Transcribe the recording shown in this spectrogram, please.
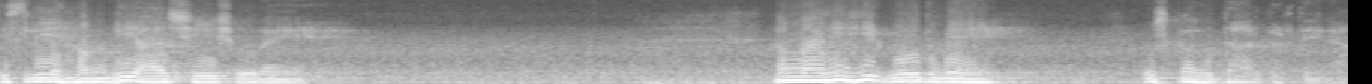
इसलिए हम भी आज शेष हो रहे हैं। हमारी ही गोद में उसका उद्धार कर देना।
